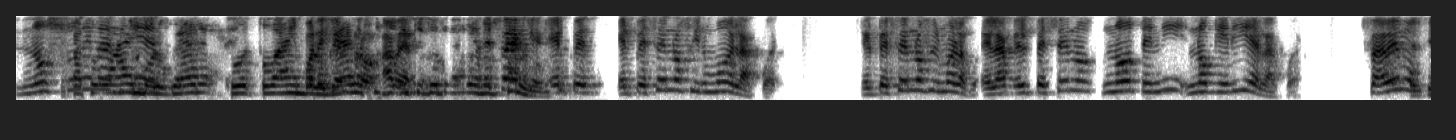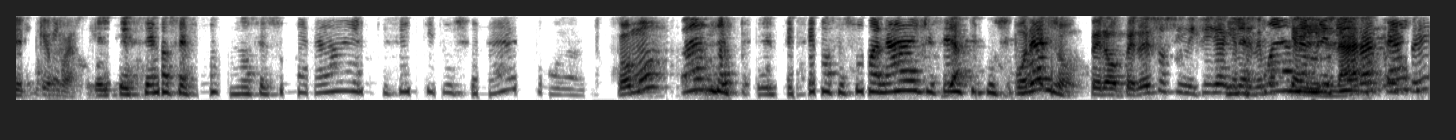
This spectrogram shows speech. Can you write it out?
no suena tú vas, a involucrar, tú, vas a involucrar. Por ejemplo, a ver, que el, PC, el, PC, no firmó el acuerdo. El PC no firmó el acuerdo. El, el PC no, no, tenía, no quería el acuerdo. Sabemos el, que fue así. El PC no se, no se suma nada de que sea institucional. ¿Cómo? El PC no se suma nada de que sea institucional. Por eso, pero, pero eso significa que tenemos que aislar al PC.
